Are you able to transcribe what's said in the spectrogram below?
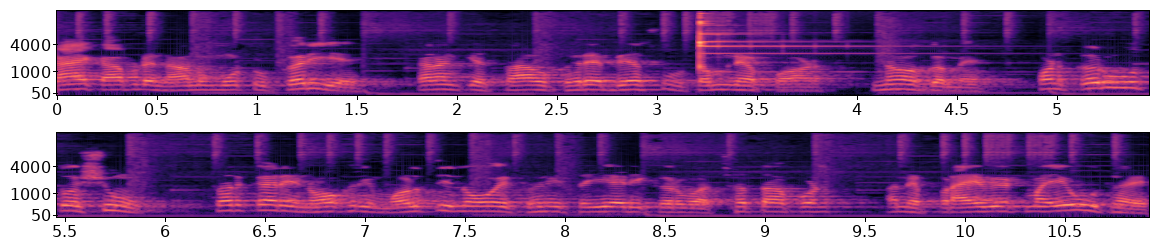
કાંઈક આપણે નાનું મોટું કરીએ, કારણ કે સાવ ઘરે બેસવું તમને પણ ન ગમે. પણ કરવું તો શું? સરકારી નોકરી મળતી ન હોય ઘણી તૈયારી કરવા છતાં પણ, અને પ્રાઇવેટમાં એવું થાય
